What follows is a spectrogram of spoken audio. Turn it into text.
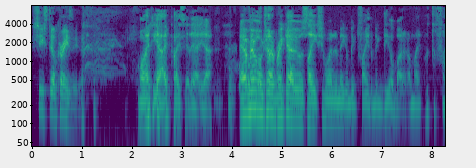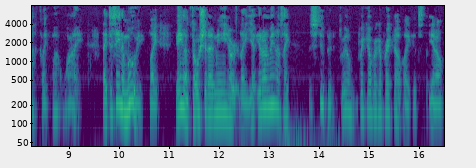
she's still crazy. Well, yeah, I'd probably say that. Yeah, I remember when we were trying to break up. It was like she wanted to make a big fight, a big deal about it. I'm like, what the fuck? Like, why? why? Like, this ain't a movie. Like, you ain't gonna throw shit at me or like, you, you know what I mean? I was like, it's stupid. If we don't break up, break up, break up. Like, it's you know.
